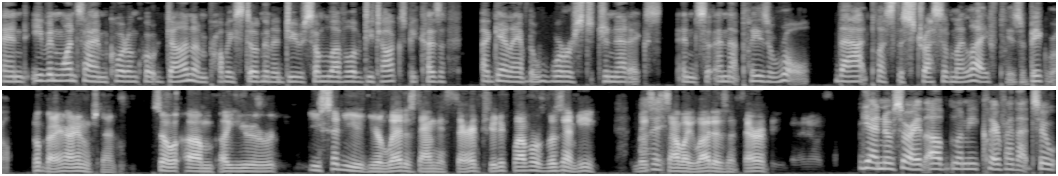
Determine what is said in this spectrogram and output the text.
and even once I'm quote unquote done, I'm probably still going to do some level of detox because, again, I have the worst genetics, and so and that plays a role. That plus the stress of my life plays a big role. Okay, I understand. So, um, uh, you you said you, your lead is down to therapeutic levels. What does that mean? It makes I- it sound like lead is a therapy, but I know it's Yeah, no, sorry. i let me clarify that. So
